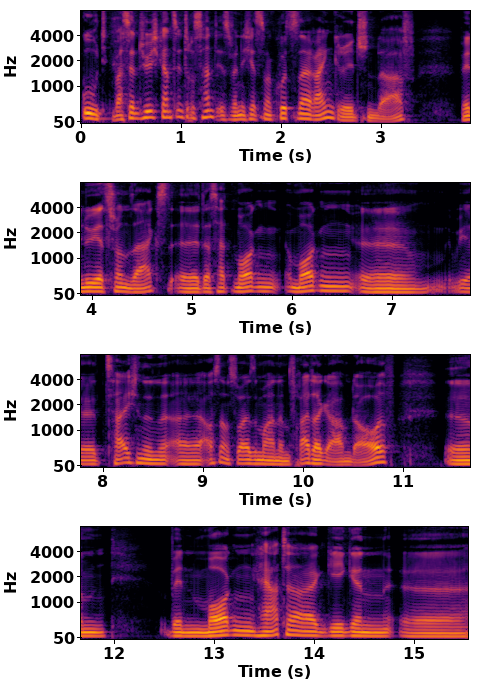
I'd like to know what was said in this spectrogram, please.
Gut. Was natürlich ganz interessant ist, wenn ich jetzt mal kurz da reingrätschen darf, wenn du jetzt schon sagst, äh, das hat morgen, morgen, äh, wir zeichnen äh, ausnahmsweise mal an einem Freitagabend auf. ähm, wenn morgen Hertha gegen, äh,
